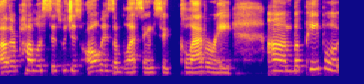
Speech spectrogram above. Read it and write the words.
other publicists, which is always a blessing to collaborate. Um, but people,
